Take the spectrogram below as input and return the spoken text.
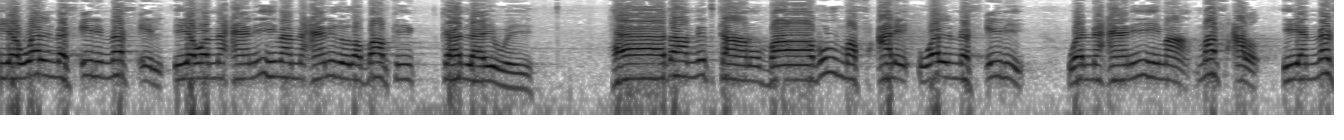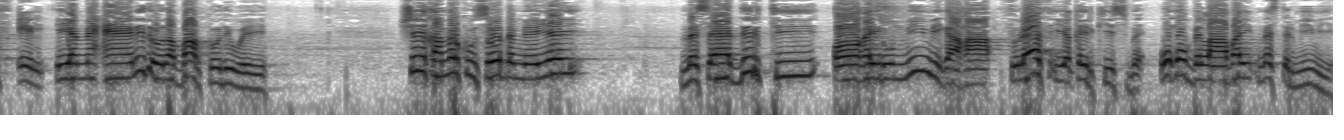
iyo walmafcili mafcil iyo wa macaaniihimaa macaanidooda baabkii ka hadlaayo weeye haadaa midkaanu baabulmafcali wاlmafcili wa macaaniihima mafcal iyo mafcil iyo macaanidooda baabkoodii weeye shiika markuu soo dhameeyey masaadirtii oo kayru miimiga ahaa hulaaثi iyo kayrkiisba wuxuu bilaabay master miimiya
